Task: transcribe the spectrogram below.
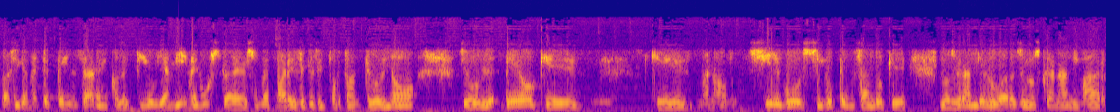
básicamente pensar en colectivo y a mí me gusta eso, me parece que es importante. Hoy no, yo veo que que, bueno, sigo, sigo pensando que los grandes jugadores son los que van a animar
